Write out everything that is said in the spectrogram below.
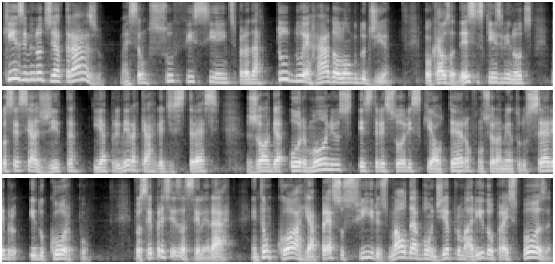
15 minutos de atraso, mas são suficientes para dar tudo errado ao longo do dia. Por causa desses 15 minutos, você se agita e a primeira carga de estresse joga hormônios estressores que alteram o funcionamento do cérebro e do corpo. Você precisa acelerar, então corre, apressa os filhos, mal dá bom dia para o marido ou para a esposa.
